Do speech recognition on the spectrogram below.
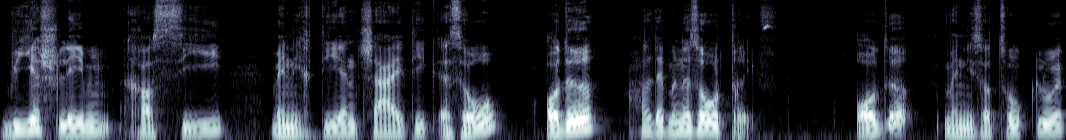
Wie schlimm kann es sein, wenn ich die Entscheidung so oder halt eben so treffe? Oder, wenn ich so zurückschaue,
